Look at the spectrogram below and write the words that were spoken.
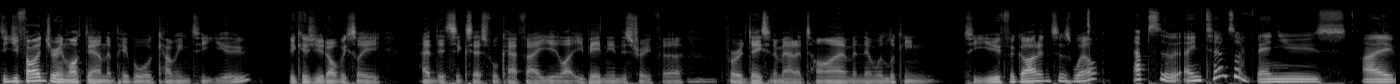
Did you find during lockdown that people were coming to you because you'd obviously had this successful cafe, you like you've been in the industry for for a decent amount of time, and then we're looking to you for guidance as well? Absolutely. In terms of venues, I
